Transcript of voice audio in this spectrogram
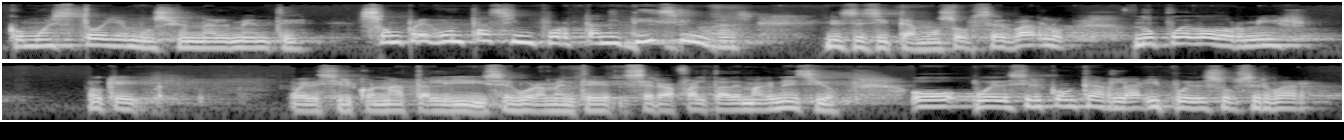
¿Cómo estoy emocionalmente? Son preguntas importantísimas. Necesitamos observarlo. No puedo dormir. Ok, puedes ir con Natalie y seguramente será falta de magnesio. O puedes ir con Carla y puedes observar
